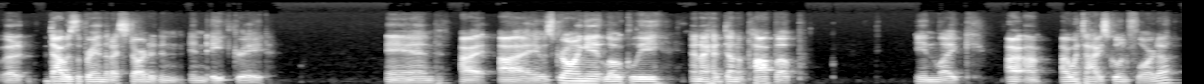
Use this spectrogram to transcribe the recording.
But that was the brand that I started in, in eighth grade. And I I was growing it locally and I had done a pop-up in like I I, I went to high school in Florida.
